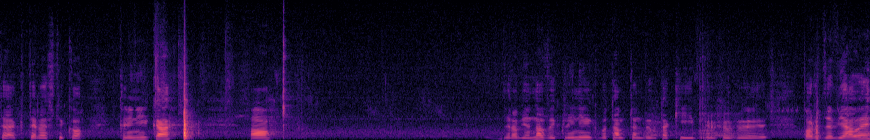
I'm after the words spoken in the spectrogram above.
tak, teraz tylko klinika. O. Zrobię nowy klinik, bo tamten był taki pordzewiały.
